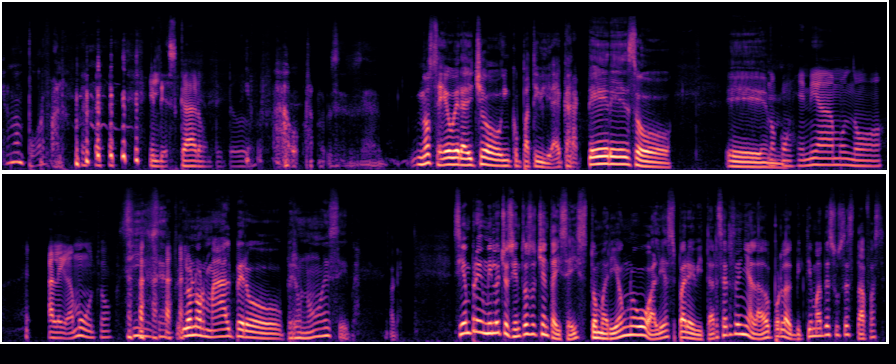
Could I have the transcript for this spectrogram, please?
Herman, porfa, no, El descaro ante todo. por favor. O sea, no sé, hubiera dicho incompatibilidad de caracteres o... eh, No congeniamos, no alega mucho. Sí, o sea, lo normal, pero, pero no ese. bueno. Siempre en 1886 tomaría un nuevo alias para evitar ser señalado por las víctimas de sus estafas,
